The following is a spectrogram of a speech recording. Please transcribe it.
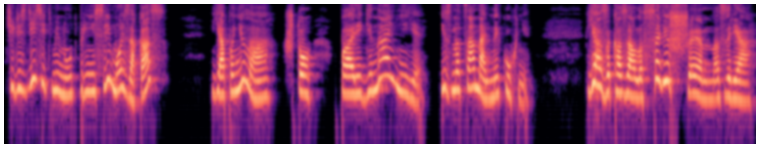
через десять минут принесли мой заказ, я поняла, что пооригинальнее из национальной кухни я заказала совершенно зря.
